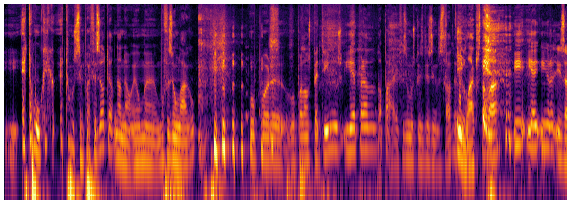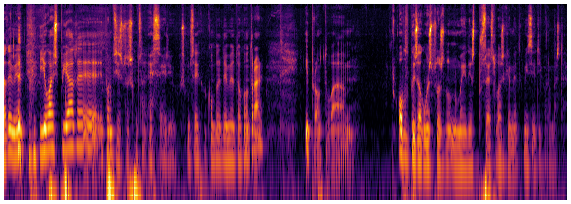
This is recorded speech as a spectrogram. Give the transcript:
e então, o que é que, então sempre vai fazer hotel? Não, não, é uma, vou fazer um lago, vou, pôr, vou pôr lá uns petinhos e é para opa, é fazer umas coisinhas engraçadas. E o lago está lá. E, e é, exatamente. E eu acho piada, é, pronto, e as pessoas começaram, é sério, comecei completamente ao contrário. E pronto, há, houve depois algumas pessoas no, no meio deste processo, logicamente, que me incentivaram bastante.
